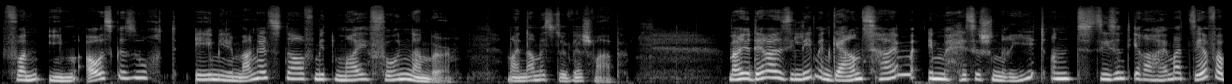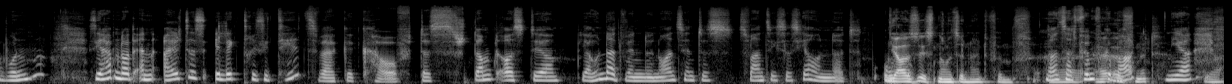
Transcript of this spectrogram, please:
von ihm ausgesucht Emil Mangelsdorf mit My Phone Number. Mein Name ist Sylvia Schwab. Mario Derra, Sie leben in Gernsheim im hessischen Ried und Sie sind Ihrer Heimat sehr verbunden. Sie haben dort ein altes Elektrizitätswerk gekauft. Das stammt aus der Jahrhundertwende, 19. bis 20. Jahrhundert. Um ja, es ist 1905. 1905 äh, gebaut. Ja. ja.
